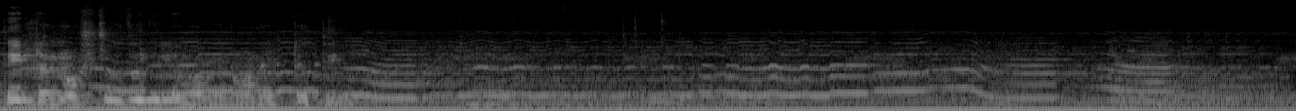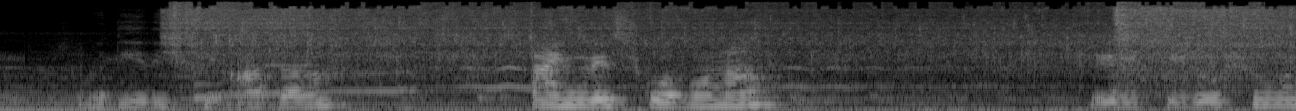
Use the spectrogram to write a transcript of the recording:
তেলটা নষ্ট হতে দিলে হবে না, অনেকটা তেল। দিয়ে দিচ্ছি আদা। টাইম ওয়েস্ট করব না। দিয়ে দিচ্ছি রসুন।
